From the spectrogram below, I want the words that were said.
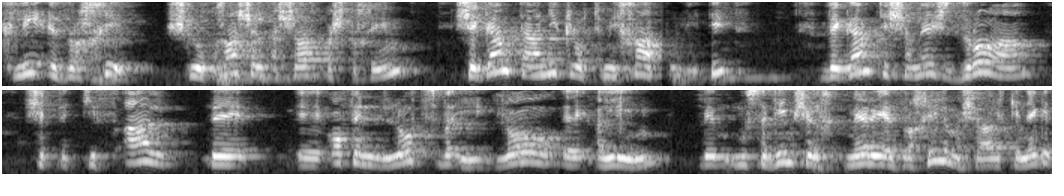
כלי אזרחי, שלוחה של אש"ף בשטחים, שגם תעניק לו תמיכה פוליטית וגם תשמש זרוע שתפעל באופן לא צבאי, לא אה, אלים, במושגים של מרי אזרחי למשל, כנגד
